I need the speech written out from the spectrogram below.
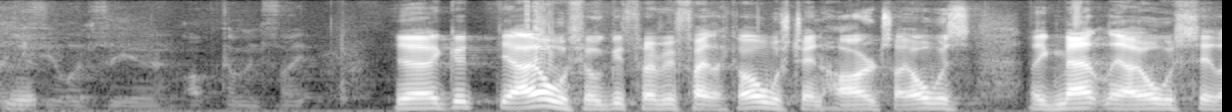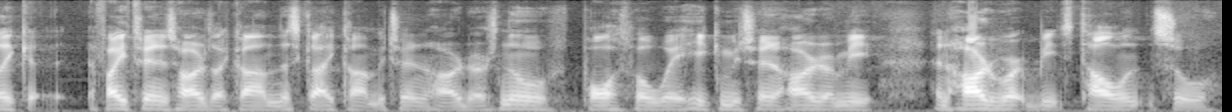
How are you feeling for your uh, upcoming fight? Yeah, good. Yeah, I always feel good for every fight. Like I always train hard, so I always like mentally. I always say like if I train as hard as I can, this guy can't be training harder. There's no possible way he can be training harder than me. And hard work beats talent. So,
